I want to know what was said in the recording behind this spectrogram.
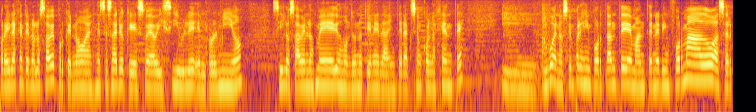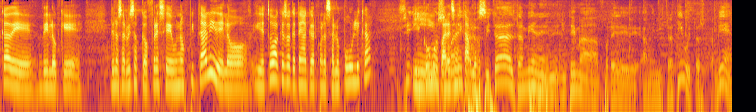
por ahí la gente no lo sabe porque no es necesario que sea visible el rol mío. Sí lo saben los medios, donde uno tiene la interacción con la gente. Y, y bueno, siempre es importante mantener informado acerca de, de lo que de los servicios que ofrece un hospital y de los y de todo aquello que tenga que ver con la salud pública. Sí, ¿Y, Y cómo se para maneja el hospital también en, en tema por ahí de administrativo y todo eso también?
